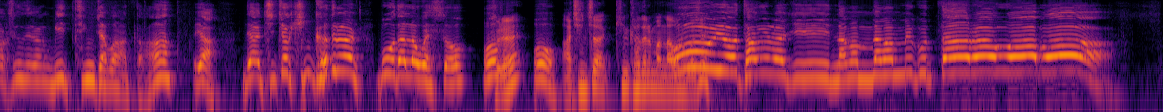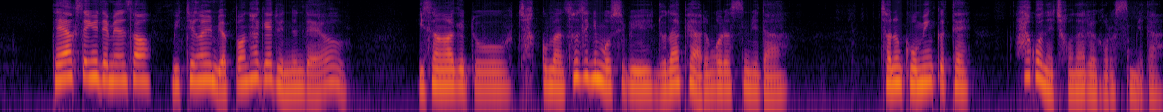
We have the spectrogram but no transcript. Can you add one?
학생들이랑 미팅 잡아놨다. 어? 야, 내가 진짜 킹카드를 뭐 달라고 했어. 어? 그래? 어. 아 진짜 킹카드만 나오는 어, 거지? 야, 당연하지. 나만 나만 믿고 따라와 봐. 대학생이 되면서 미팅을 몇 번 하게 됐는데요. 이상하게도 자꾸만 선생님 모습이 눈앞에 아른거렸습니다. 저는 고민 끝에 학원에 전화를 걸었습니다.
